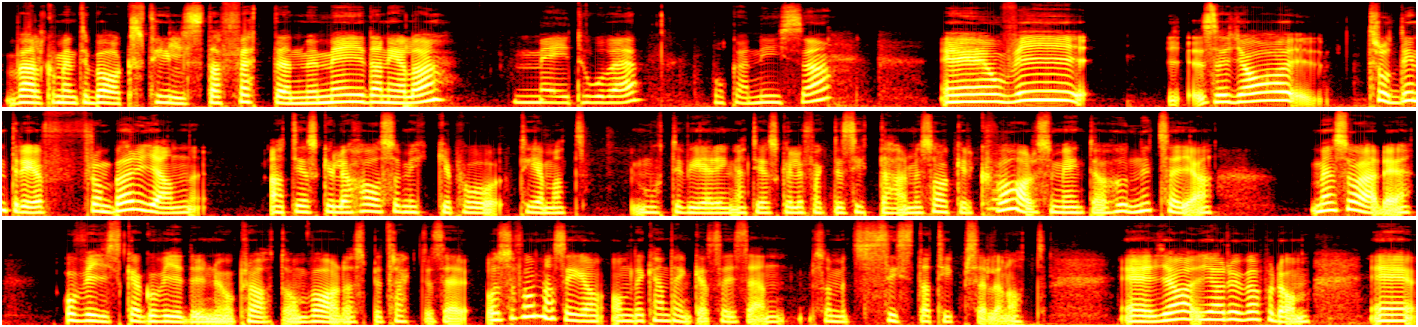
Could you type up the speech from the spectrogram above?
Välkommen tillbaks till stafetten med mig Daniela. Mig Tove. Och Anisa. Eh, och vi, så jag trodde inte det från början att jag skulle ha så mycket på temat motivering att jag skulle faktiskt sitta här med saker kvar som jag inte har hunnit säga. Men så är det. Och vi ska gå vidare nu och prata om vardagsbetraktelser. Och så får man se om, om det kan tänka sig sen som ett sista tips eller något. Eh, jag, jag ruvar på dem. Eh,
